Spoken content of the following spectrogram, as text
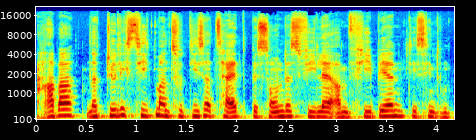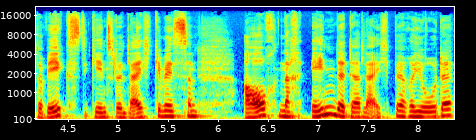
Aber natürlich sieht man zu dieser Zeit besonders viele Amphibien, die sind unterwegs, die gehen zu den Laichgewässern, auch nach Ende der Laichperiode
